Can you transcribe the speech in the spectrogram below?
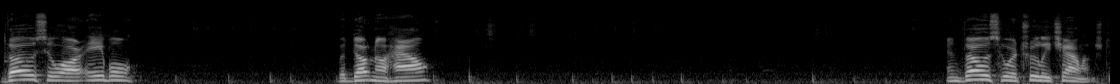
those who are able but don't know how, and those who are truly challenged,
